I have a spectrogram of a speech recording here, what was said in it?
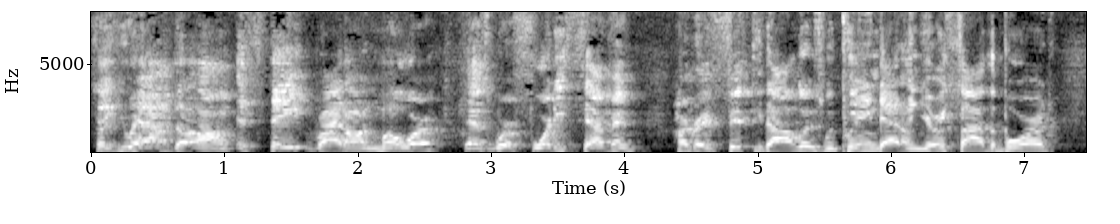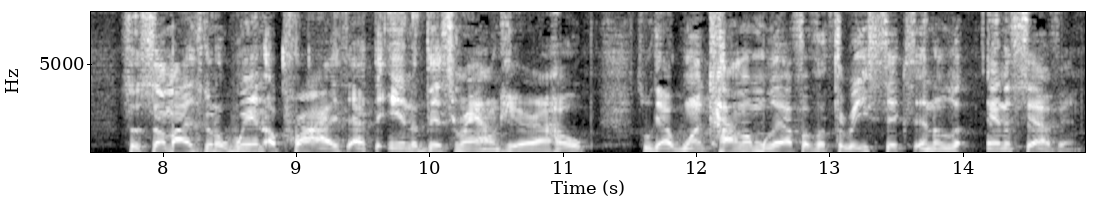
So you have the um, estate ride-on mower that's worth forty-seven hundred and fifty dollars. We're putting that on your side of the board. So somebody's gonna win a prize at the end of this round here. I hope. So we got one column left of a three, six, and a and a seven.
